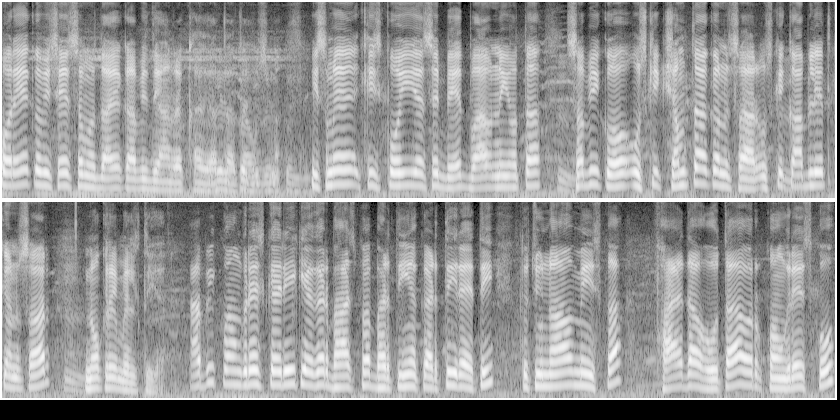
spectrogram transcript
और एक विशेष समुदाय का भी ध्यान रखा जाता था उसमें। इसमें किस कोई ऐसे भेदभाव नहीं होता सभी को उसकी क्षमता के अनुसार उसकी काबिलियत के अनुसार नौकरी मिलती है। अभी कांग्रेस कह रही है कि अगर भाजपा भर्तियाँ करती रहती तो चुनाव में इसका फ़ायदा होता और कांग्रेस को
